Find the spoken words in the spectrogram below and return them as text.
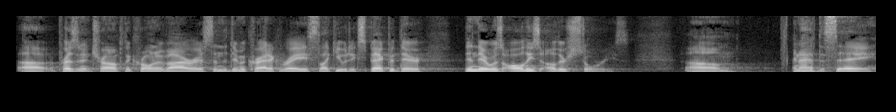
uh, President Trump, the coronavirus, and the Democratic race, like you would expect, but there then there was all these other stories. Um, and I have to say,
